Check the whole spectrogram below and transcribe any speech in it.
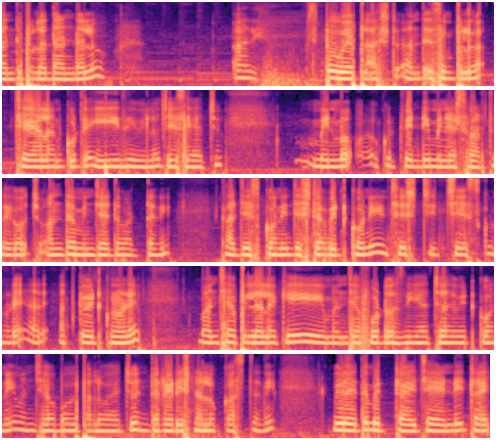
బంతిపూల దండలు అది టూ వే ప్లాస్ట్ అంతే సింపుల్గా చేయాలనుకుంటే ఈజీ వేలో చేసేయచ్చు. మినిమం ఒక ట్వంటీ మినిట్స్ పడుతుంది కావచ్చు. అంతే మించి అయితే పడుతుంది కట్ చేసుకొని జస్ట్ అవి పెట్టుకొని జస్ట్ చేసుకున్నాడే అదే అతక పెట్టుకున్నాడే మంచిగా పిల్లలకి మంచిగా ఫొటోస్ తీయచ్చు అది పెట్టుకొని మంచిగా భోగి పళ్ళు వేయచ్చు ఇంత ట్రెడిషనల్ లుక్ వస్తుంది. వీలైతే మీరు ట్రై చేయండి. ట్రై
